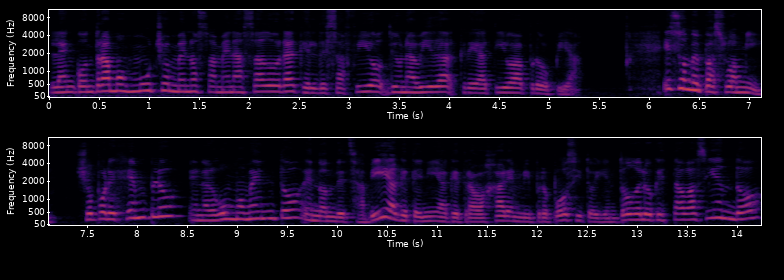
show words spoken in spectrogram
la encontramos mucho menos amenazadora que el desafío de una vida creativa propia. Eso me pasó a mí. Yo, por ejemplo, en algún momento en donde sabía que tenía que trabajar en mi propósito y en todo lo que estaba haciendo,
